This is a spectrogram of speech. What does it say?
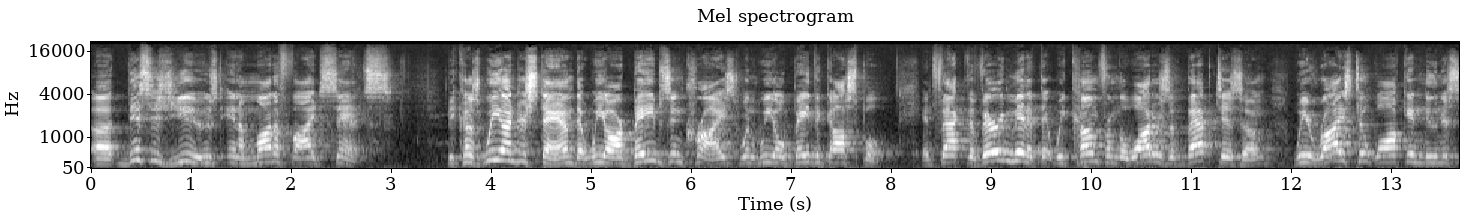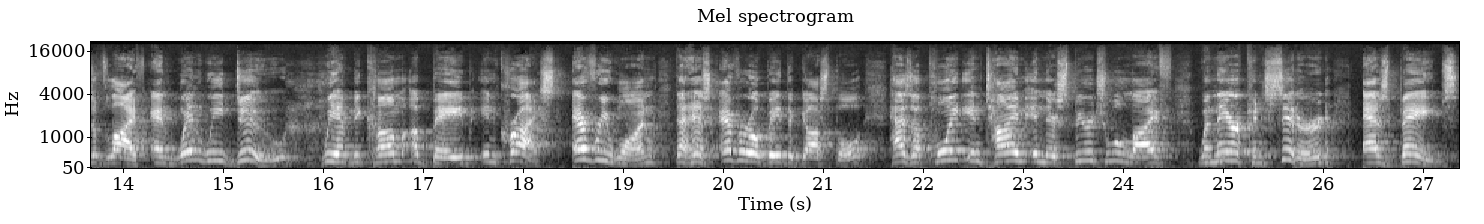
uh, this is used in a modified sense because we understand that we are babes in Christ when we obey the gospel. In fact, the very minute that we come from the waters of baptism, we rise to walk in newness of life. And when we do, we have become a babe in Christ. Everyone that has ever obeyed the gospel has a point in time in their spiritual life when they are considered as babes,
